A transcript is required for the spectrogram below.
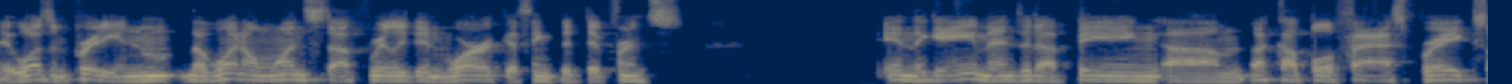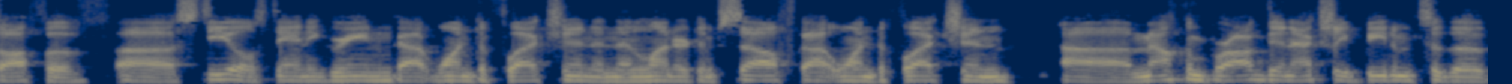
it wasn't pretty, and the one on one stuff really didn't work. I think the difference in the game ended up being um, a couple of fast breaks off of uh, steals. Danny Green got one deflection, and then Leonard himself got one deflection. Uh, Malcolm Brogdon actually beat him to the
